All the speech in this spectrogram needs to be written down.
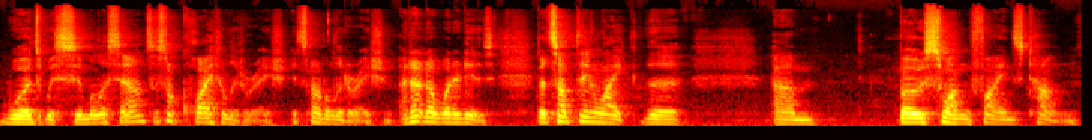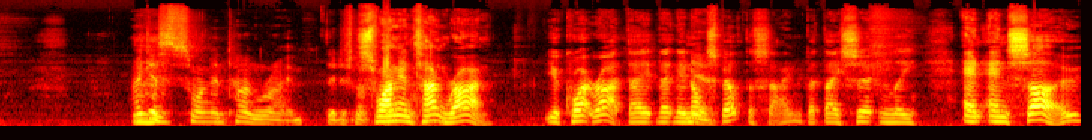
words with similar sounds. It's not quite alliteration. It's not alliteration. I don't know what it is, but something like the um, bow swung finds tongue. I guess swung and tongue rhyme. They're just not Swung and tongue rhyme. You're quite right. They, they they're not Yeah. spelt the same, but they certainly and and so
